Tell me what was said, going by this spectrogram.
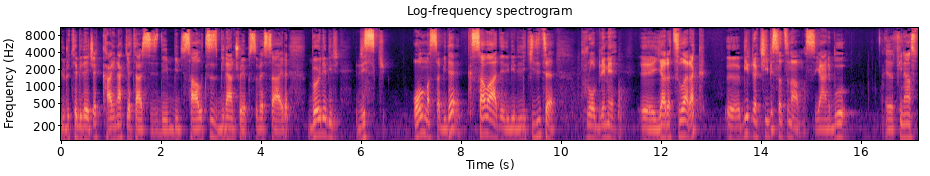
yürütebilecek kaynak yetersizliği, bir sağlıksız bilanço yapısı vesaire böyle bir risk olmasa bile kısa vadeli bir likidite problemi e, yaratılarak e, bir rakibi satın alması. Yani bu e, finans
